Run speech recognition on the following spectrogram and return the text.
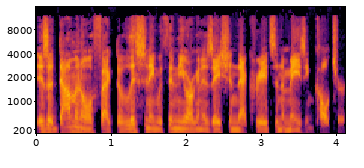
is a domino effect of listening within the organization that creates an amazing culture.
